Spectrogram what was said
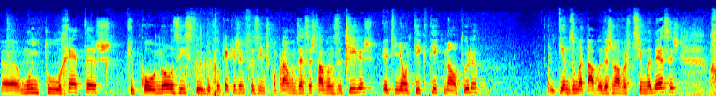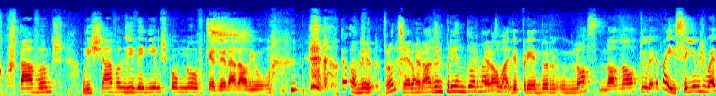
uh, muito retas, tipo com o nose e isso tudo. Então o que é que a gente fazíamos? Comprávamos essas tábuas antigas, eu tinha um tic-tic na altura, metíamos uma tábua das novas por cima dessas, recortávamos, lixávamos e vendíamos como novo. Quer dizer, era ali um. Pronto, era um Era- lado empreendedor na Era um altura. lado empreendedor o nosso na, na altura. Epá, e saíamos bem,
